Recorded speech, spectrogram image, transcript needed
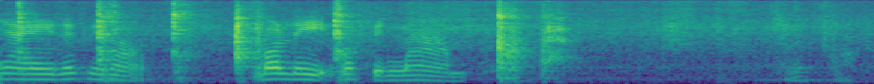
ใหญ่ๆเลยพี่น้องบเละว่าเป็นน้ำนี่ค่ะ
